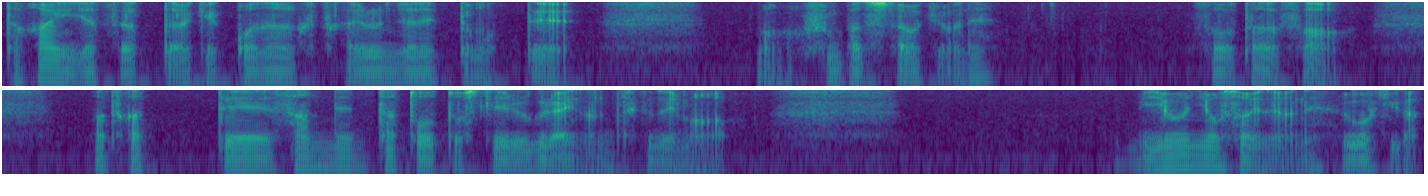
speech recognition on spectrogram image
高いやつだったら結構長く使えるんじゃねって思って、まあ、奮発したわけよね。そう、たださ、まあ、使って3年経とうとしているぐらいなんですけど、今が。異様に遅いのよね、動きが。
